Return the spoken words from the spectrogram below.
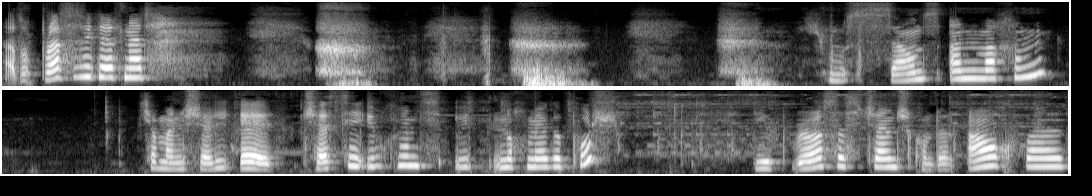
Also, Browser geöffnet. Ich muss Sounds anmachen. Ich habe meine Shelly, äh, Chest hier übrigens noch mehr gepusht. Die Browsers Challenge kommt dann auch bald.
